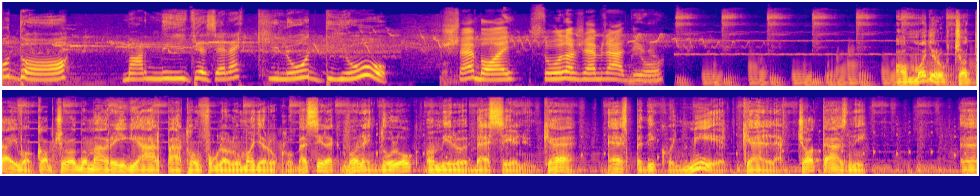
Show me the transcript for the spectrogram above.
Micsoda? Már négyezer egy kiló dió? Se baj, szól a Zsebrádió. A magyarok csatáival kapcsolatban már régi Árpád honfoglaló magyarokról beszélek, van egy dolog, amiről beszélnünk kell, ez pedig, hogy miért kellett csatázni, Ö,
